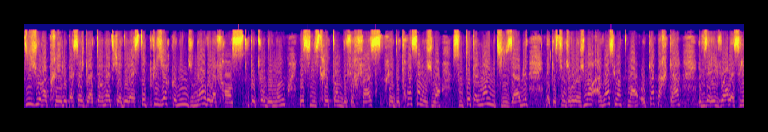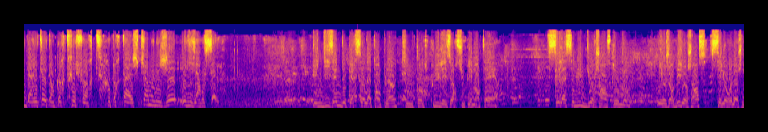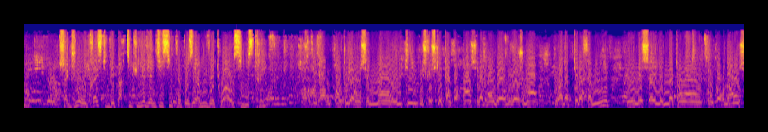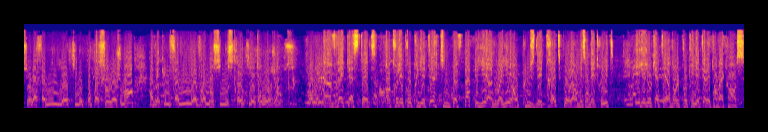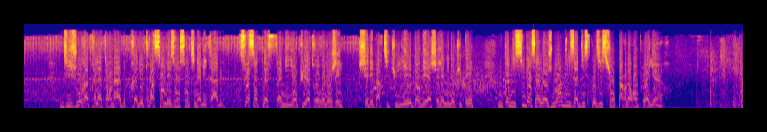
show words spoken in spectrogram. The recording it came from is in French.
Dix jours après le passage de la tornade qui a dévasté plusieurs communes du nord de la France, tout autour de Mont, les sinistrés tentent de faire face. Près de 300 logements sont totalement inutilisables. La question du relogement avance lentement au cas par cas. Et vous allez le voir, la solidarité est encore très forte. Reportage Pierre Monégier et Vivien Roussel. Une dizaine de personnes à temps plein qui ne comptent plus les heures supplémentaires. C'est la cellule d'urgence d'Aumont. Et aujourd'hui, l'urgence, c'est le relogement. Chaque jour ou presque, des particuliers viennent ici proposer un nouveau toit aux sinistrés. On prend tous les renseignements utiles puisque ce qui est important, c'est la grandeur du logement pour adapter la famille. Et on essaye de mettre en concordance la famille qui nous propose son logement avec une famille vraiment sinistrée qui est en urgence. Un vrai casse-tête entre les propriétaires qui ne peuvent pas payer un loyer en plus des traites pour leur maison détruite et les locataires dont le propriétaire est en vacances. Dix jours après la tornade, près de 300 maisons sont inhabitables. 69 familles ont pu être relogées, chez des particuliers, dans des HLM inoccupés, ou comme ici dans un logement mis à disposition par leur employeur.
